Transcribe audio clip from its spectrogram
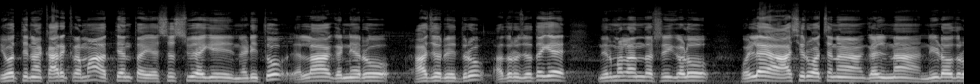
ಇವತ್ತಿನ ಕಾರ್ಯಕ್ರಮ ಅತ್ಯಂತ ಯಶಸ್ವಿಯಾಗಿ ನಡೀತು. ಎಲ್ಲ ಗಣ್ಯರು ಹಾಜರಿದ್ದರು ಅದರ ಜೊತೆಗೆ ನಿರ್ಮಲಾನಂದ ಶ್ರೀಗಳು ಒಳ್ಳೆಯ ಆಶೀರ್ವಚನಗಳನ್ನ ನೀಡೋದ್ರ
